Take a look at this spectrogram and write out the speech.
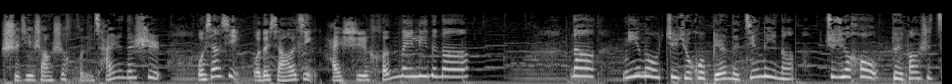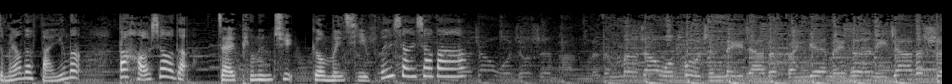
实际上是很残忍的事。我相信我的小妖精还是很美丽的呢。那你有没有拒绝过别人的经历呢？拒绝后对方是怎么样的反应呢？把好笑的在评论区跟我们一起分享一下吧。怎么着？我不吃你家的饭，也没喝你家的水。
